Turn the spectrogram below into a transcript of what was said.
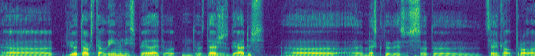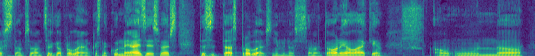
ļoti augstā līmenī spēlēt vēl tos dažus gadus, Uh, neskatoties uz to ceļgala, pro, ceļgala problēmām, kas nekur neaizies vairs, tas ir tās problēmas viņam no San Antonio laikiem. Un, uh,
